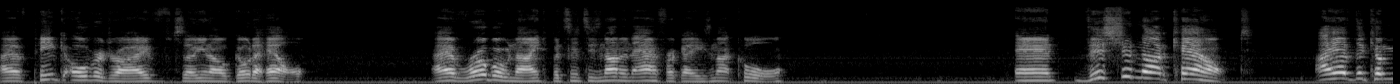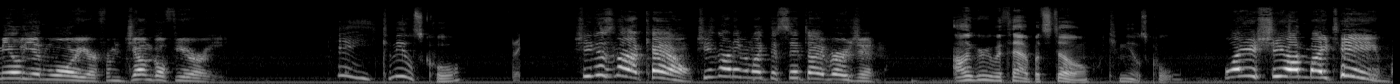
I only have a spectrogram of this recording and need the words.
I have Pink Overdrive, so you know, go to hell. I have Robo Knight, but since he's not in Africa, he's not cool. And this should not count. I have the Chameleon Warrior from Jungle Fury. Hey, Camille's cool. She does not count. She's not even like the Sentai version. I'll agree with that, but still, Camille's cool. Why is she on my team?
